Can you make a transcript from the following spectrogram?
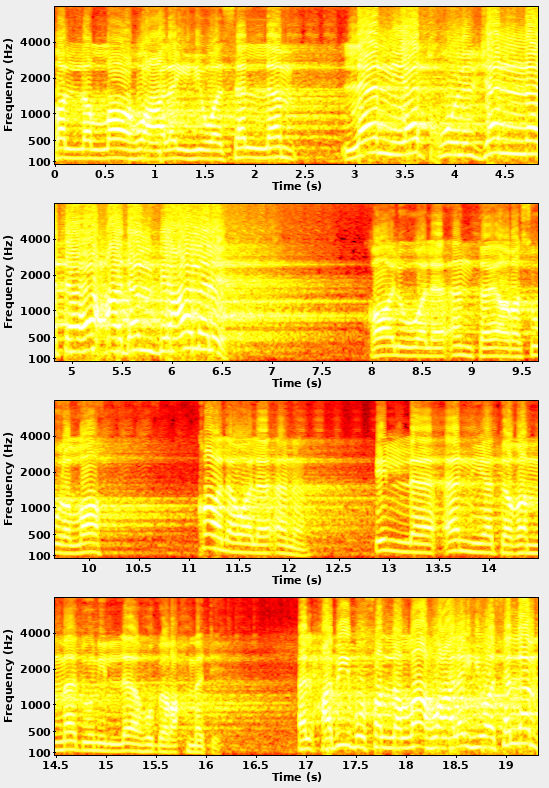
صلى الله عليه وسلم لن يدخل الجنة أحدا بعمله. قالوا ولا أنت يا رسول الله. قال ولا أنا إلا أن يتغمدني الله برحمته. الحبيب صلى الله عليه وسلم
